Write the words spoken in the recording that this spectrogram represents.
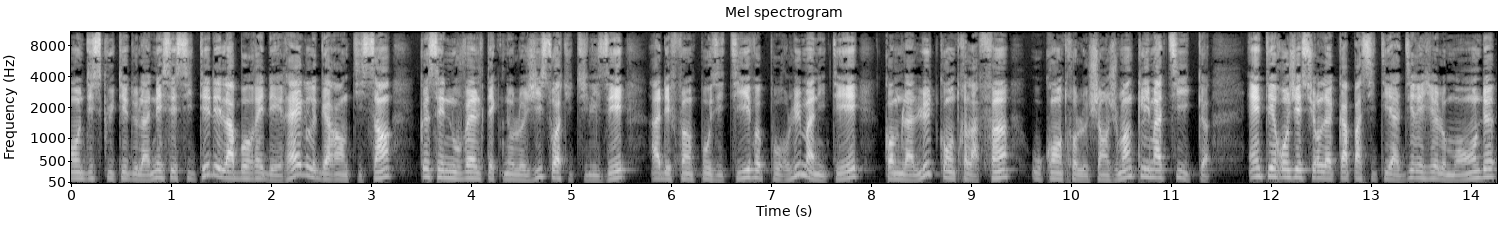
ont discuté de la nécessité d'élaborer des règles garantissant que ces nouvelles technologies soient utilisées à des fins positives pour l'humanité, comme la lutte contre la faim ou contre le changement climatique. Interrogée sur leur capacité à diriger le monde,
